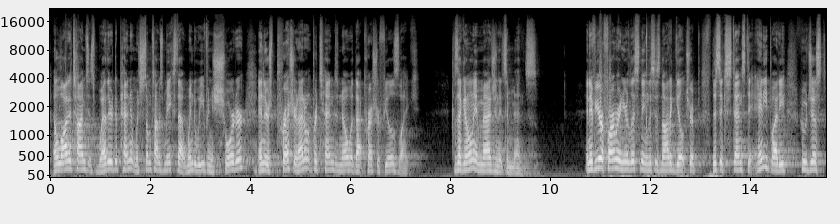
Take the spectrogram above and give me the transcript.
And a lot of times it's weather dependent, which sometimes makes that window even shorter. And there's pressure. And I don't pretend to know what that pressure feels like because I can only imagine it's immense. And if you're a farmer and you're listening, this is not a guilt trip. This extends to anybody who just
